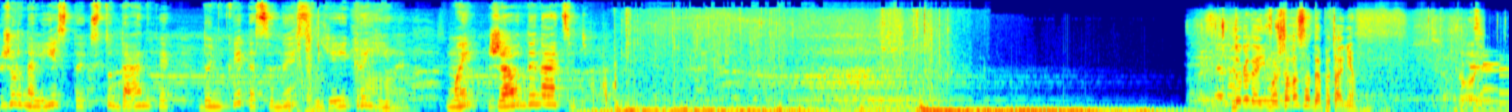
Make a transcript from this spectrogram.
журналісти, студентки, доньки та сини своєї країни. Ми вже 11. Добрий день, можна вас задати питання? Давай.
